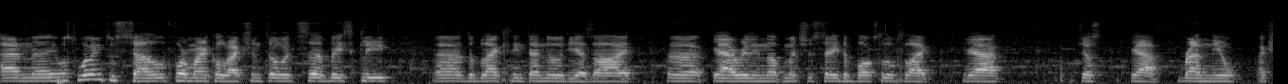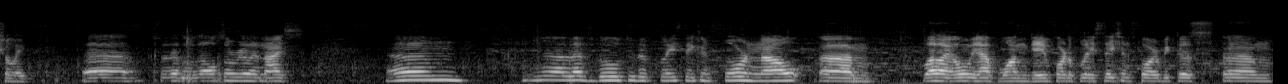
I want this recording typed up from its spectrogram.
and uh, he was willing to sell for my collection. So it's uh, basically the black Nintendo DSi yeah really not much to say. The box looks like yeah just yeah brand new actually. Uh, so that was also really nice. Um, yeah, let's go to the PlayStation 4 now. Um, well I only have one game for the PlayStation 4 because um,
